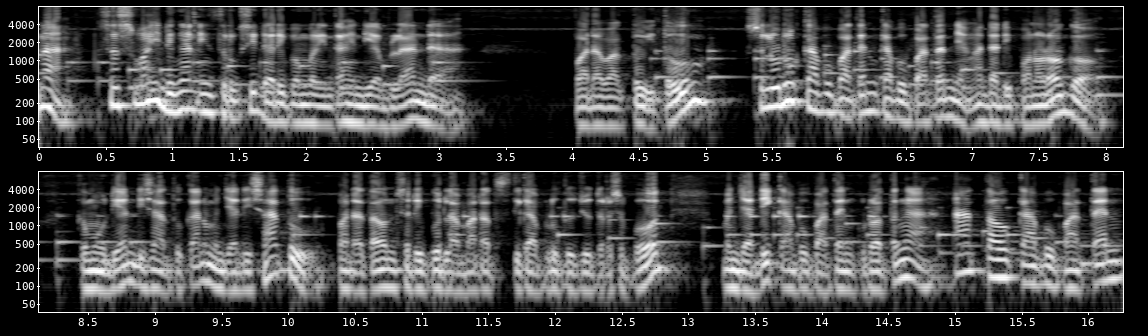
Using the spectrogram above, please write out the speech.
Nah, sesuai dengan instruksi dari pemerintah Hindia Belanda, pada waktu itu seluruh kabupaten-kabupaten yang ada di Ponorogo kemudian disatukan menjadi satu pada tahun 1837 tersebut menjadi Kabupaten Kuro Tengah atau Kabupaten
